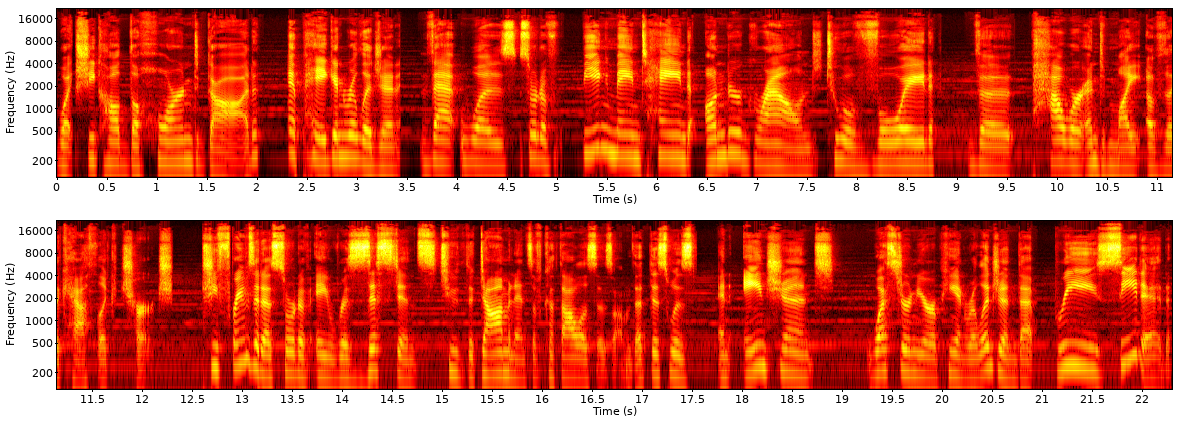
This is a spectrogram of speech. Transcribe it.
what she called the horned god, a pagan religion that was sort of being maintained underground to avoid the power and might of the Catholic Church. She frames it as sort of a resistance to the dominance of Catholicism, that this was an ancient Western European religion that preceded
